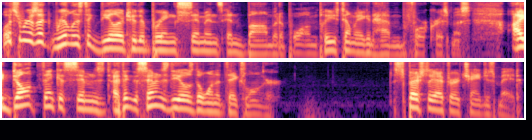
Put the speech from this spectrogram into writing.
What's a realistic, deal or two that brings Simmons and Bamba to Portland? Please tell me I can have them before Christmas. I don't think a Simmons. I think the Simmons deal is the one that takes longer, especially after a change is made.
